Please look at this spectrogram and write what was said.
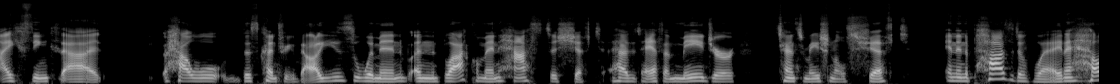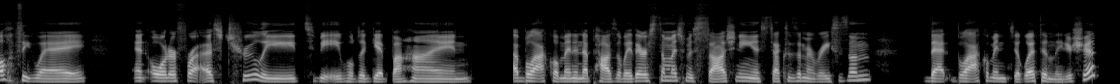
I think that how this country values women and black women has to shift, has to have a major transformational shift and in a positive way, in a healthy way, in order for us truly to be able to get behind a black woman in a positive way. There is so much misogyny and sexism and racism that black women deal with in leadership.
